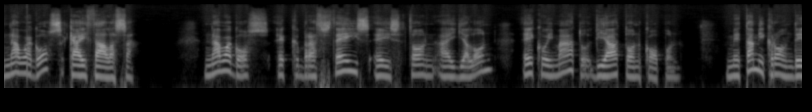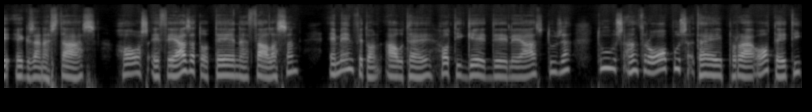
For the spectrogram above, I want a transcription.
Nauagos kai thalassa. Nauagos ec brastheis eis ton aigialon ekoimato diaton kopon. Metamikron de exanastas hos etheasato ten thalassan emempheton aute hotige de leastusa tus anthropus te praoteti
